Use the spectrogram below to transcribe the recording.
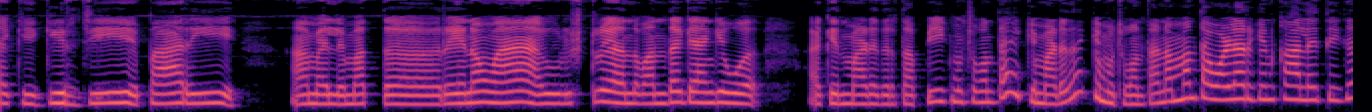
ಆಕೆ ಗಿರ್ಜಿ, ಪಾರಿ, ಆಮೇಲೆ ಮತ್ತು ರೇಣವ್ವ ಇವ್ರಿಷ್ಟು ಒಂದು ಒಂದ ಗ್ಯಾಂಗ್ ಆಕೆ ಆಕಿನ ಮಾಡಿದ್ರೆ ತಪ್ಪಿ ಈಗ ಮುಚ್ಕೊಂತ, ಆಕೆ ಮಾಡಿದ್ರೆ ಆಕೆ ಮುಚ್ಕೊಂತ. ನಮ್ಮಂತ ಒಳ್ಳೆಯವ್ರಿಗೇನು ಕಾಲ ಐತಿ ಈಗ?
